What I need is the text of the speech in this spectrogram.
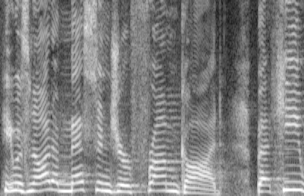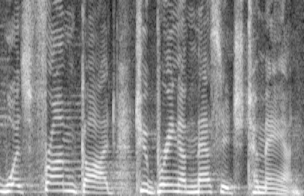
He was not a messenger from God, but he was from God to bring a message to man.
